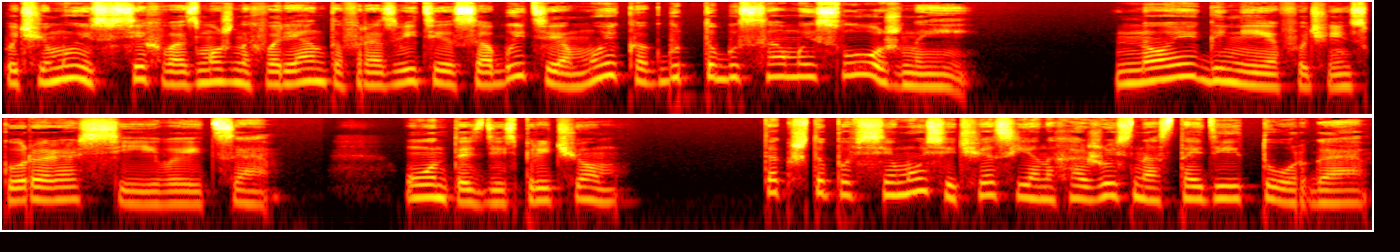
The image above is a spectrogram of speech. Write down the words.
Почему из всех возможных вариантов развития события мой как будто бы самый сложный? Но и гнев очень скоро рассеивается. Он-то здесь при чем? Так что по всему сейчас я нахожусь на стадии торга.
